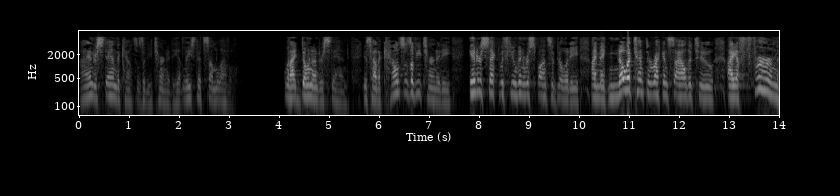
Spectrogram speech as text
I understand the counsels of eternity, at least at some level. What I don't understand is how the counsels of eternity intersect with human responsibility. I make no attempt to reconcile the two. I affirm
